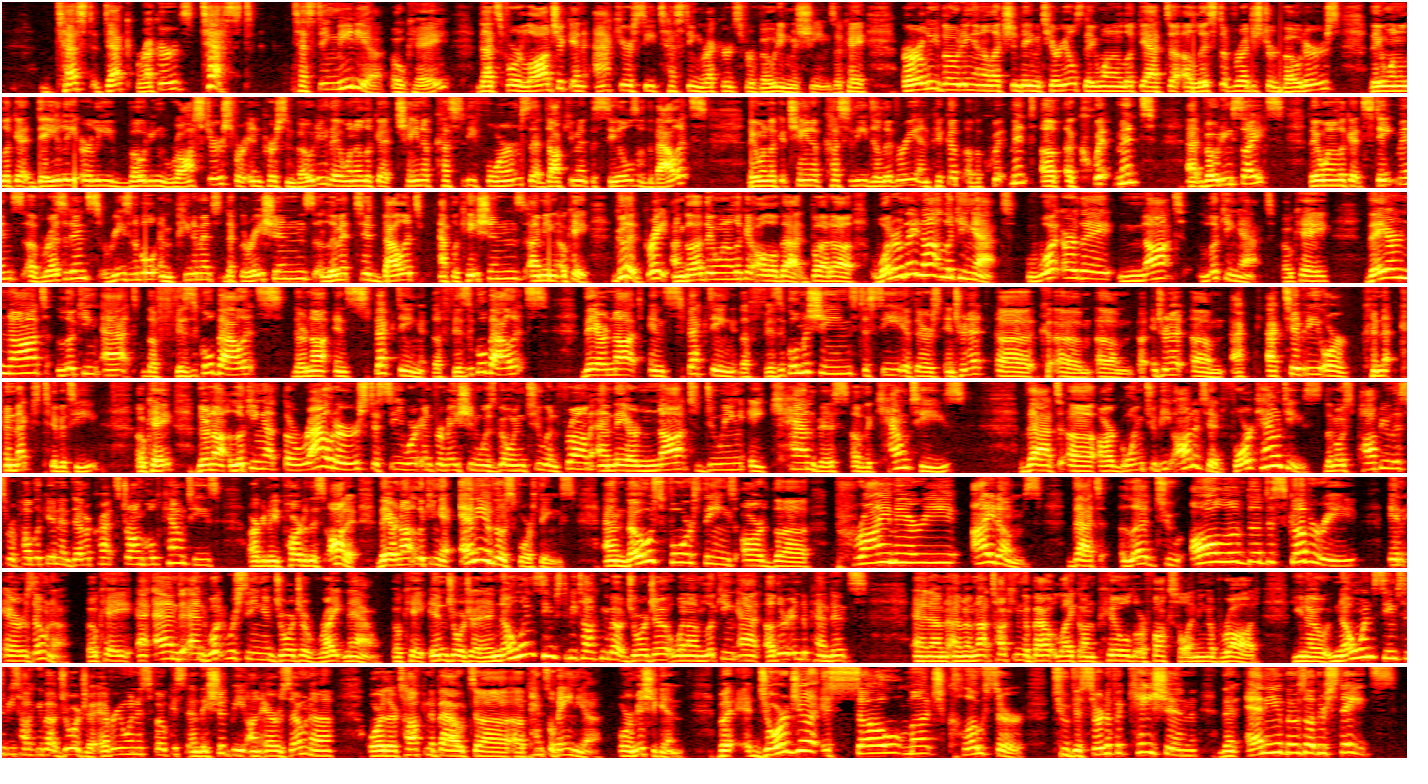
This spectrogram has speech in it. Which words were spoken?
test deck records, test. Testing media, okay. That's for logic and accuracy testing records for voting machines, okay. Early voting and election day materials, they want to look at uh, a list of registered voters. They want to look at daily early voting rosters for in person voting. They want to look at chain of custody forms that document the seals of the ballots. They want to look at chain of custody delivery and pickup of equipment, of equipment at voting sites. They want to look at statements of residence, reasonable impediment declarations, limited ballot applications. I mean, okay, good, great. I'm glad they want to look at all of that. But uh, what are they not looking at? What are they not looking at? Okay. They are not looking at the physical ballots. They're not inspecting the physical ballots. They are not inspecting the physical machines to see if there's internet uh, um, um, uh, internet um, ac- activity or connectivity. Okay, they're not looking at the routers to see where information was going to and from, and they are not doing a canvas of the counties that uh, are going to be audited. Four counties, the most populous Republican and Democrat stronghold counties, are going to be part of this audit. They are not looking at any of those four things. And those four things are the primary items that led to all of the discovery in Arizona. Okay. And, and what we're seeing in Georgia right now. Okay. In Georgia. And no one seems to be talking about Georgia when I'm looking at other independents and I'm, I'm not talking about like on Pilled or Foxhole, I mean abroad. You know, no one seems to be talking about Georgia. Everyone is focused, and they should be on Arizona, or they're talking about uh, uh, Pennsylvania or Michigan. But Georgia is so much closer to decertification than any of those other states.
